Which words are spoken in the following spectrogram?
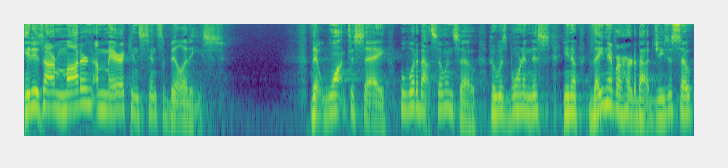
It is our modern American sensibilities that want to say, well, what about so and so who was born in this? You know, they never heard about Jesus. So,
